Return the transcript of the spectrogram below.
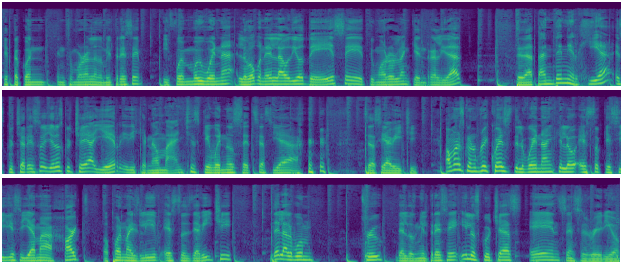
que tocó en, Tomorrowland 2013 y fue muy buena. Les voy a poner el audio de ese Tomorrowland que en realidad te da tanta energía escuchar eso. Yo lo escuché ayer y dije, no manches, qué buenos sets se hacía, se hacía Vichy. Vámonos con un request del buen Ángelo. Esto que sigue se llama Heart Upon My Sleeve. Esto es de Avicii del álbum True del 2013 y lo escuchas en Census Radio.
